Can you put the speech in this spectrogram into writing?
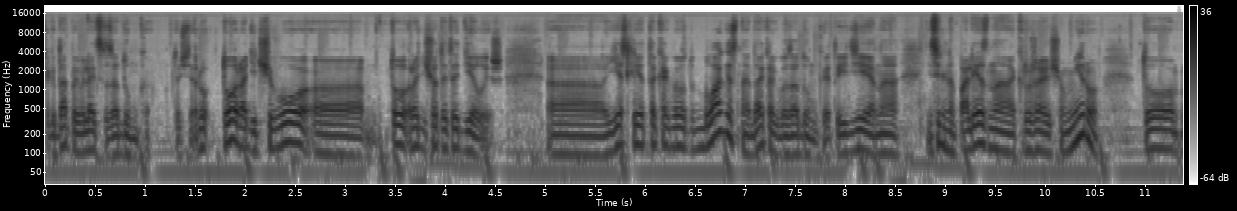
когда появляется задумка, то есть то, ради чего, то, ради чего ты это делаешь. Если это как бы вот благостная, да, как бы задумка, эта идея, она действительно полезна окружающему миру, то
